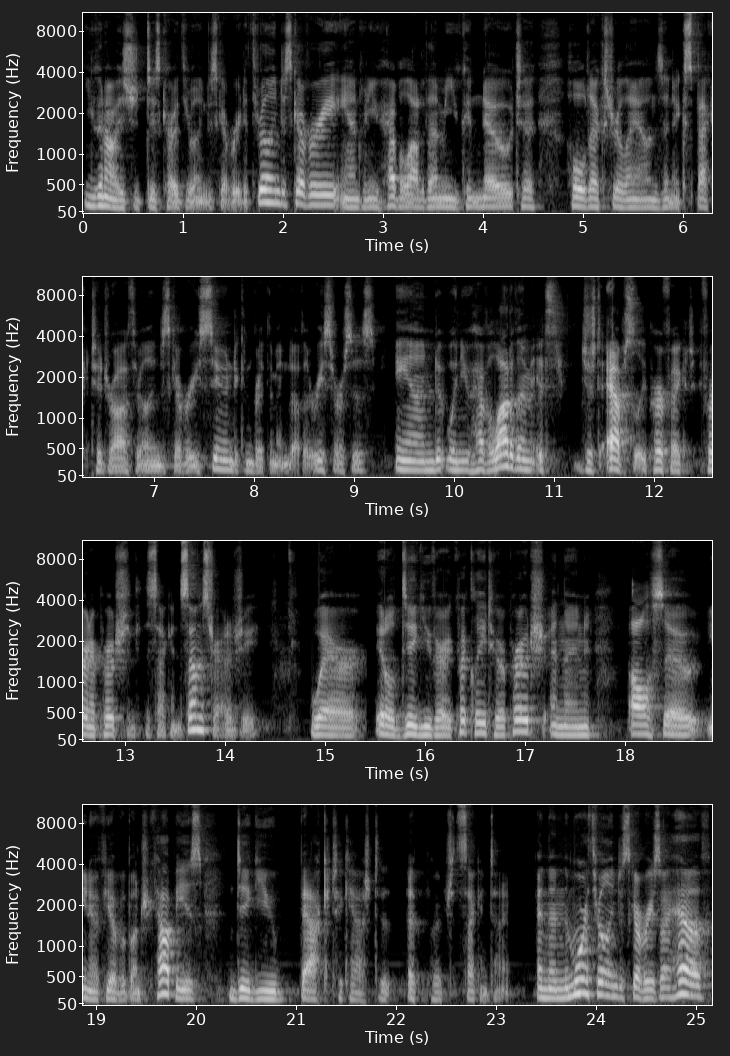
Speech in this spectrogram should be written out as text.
You can always just discard Thrilling Discovery to Thrilling Discovery, and when you have a lot of them, you can know to hold extra lands and expect to draw Thrilling Discovery soon to convert them into other resources. And when you have a lot of them, it's just absolutely perfect for an approach to the second sun strategy where it'll dig you very quickly to approach and then also, you know, if you have a bunch of copies, dig you back to cash to approach the second time. And then the more thrilling discoveries I have,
